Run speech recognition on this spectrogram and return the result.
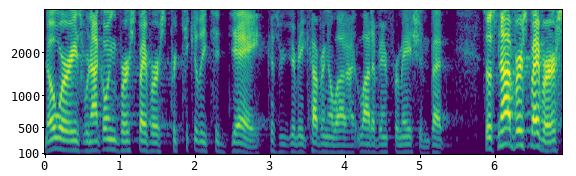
no worries, we're not going verse by verse, particularly today, because we're going to be covering a lot, of, a lot of information. But so it's not verse by verse.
